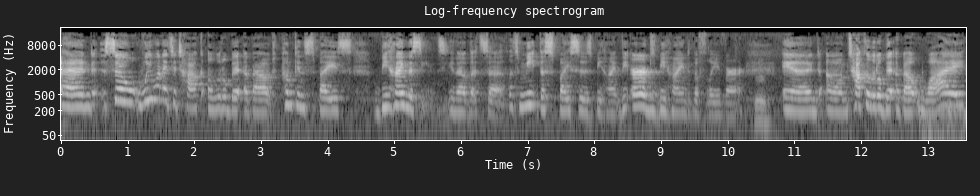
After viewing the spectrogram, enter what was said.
And so we wanted to talk a little bit about pumpkin spice behind the scenes. You know, let's uh, let's meet the spices behind the herbs behind the flavor, and um, talk a little bit about why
